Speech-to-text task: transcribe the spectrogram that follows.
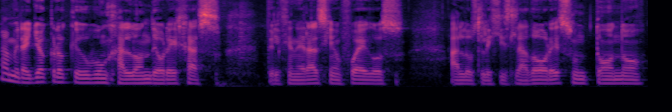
Ah, mira, yo creo que hubo un jalón de orejas del general Cienfuegos a los legisladores, un tono,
